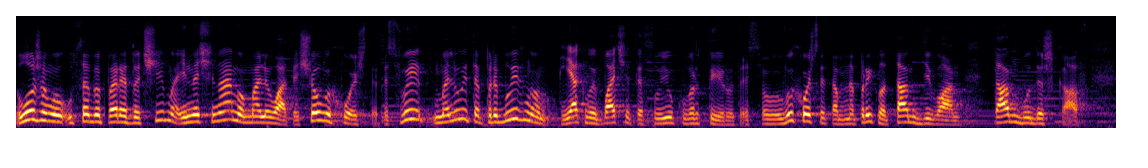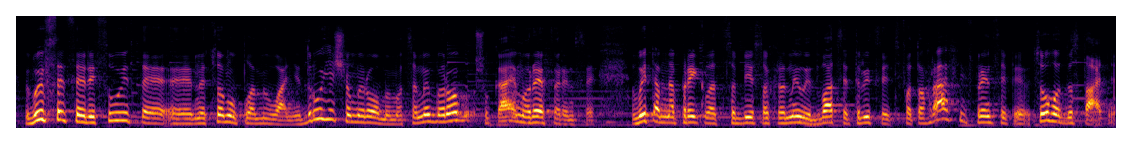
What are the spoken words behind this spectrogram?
Ложимо у себе перед очима і починаємо малювати, що ви хочете. Тобто ви малюєте приблизно, як ви бачите свою квартиру. Тобто ви хочете там, наприклад, там диван, там буде шкаф. Ви все це рисуєте е, на цьому плануванні. Друге, що ми робимо, це ми беремо, шукаємо референси. Ви там, наприклад, собі сохранили 20-30 фотографій, в принципі, цього достатньо.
